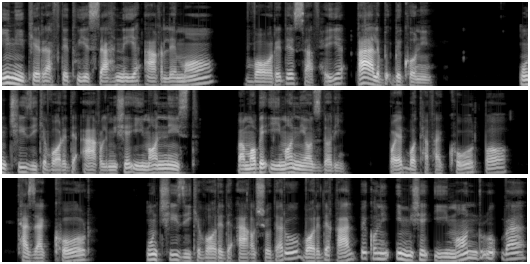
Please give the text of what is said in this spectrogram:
اینی که رفته توی صحنه عقل ما وارد صفحه قلب بکنیم. اون چیزی که وارد عقل میشه ایمان نیست و ما به ایمان نیاز داریم. باید با تفکر با تذکر اون چیزی که وارد عقل شده رو وارد قلب بکنیم. این میشه ایمان رو و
